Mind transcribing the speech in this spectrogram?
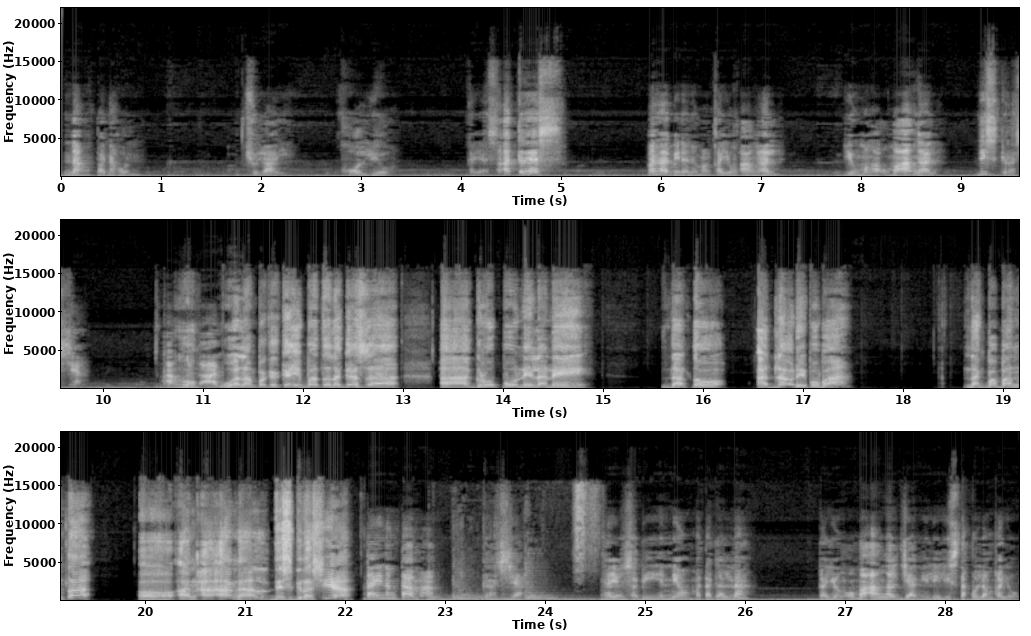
ng panahon. July, Hulyo. Kaya sa address, marami na naman kayong angal. Yung mga umaangal, disgrasya. Ang Ko, nagaan, walang pagkakaiba talaga sa ah, grupo nila ni Dato adlaw, di po ba? Nagbabanta. Oh, ang aangal, disgrasya. Tayo ng tama, grasya. Ngayon sabihin niyo, matagal na. Kayong umaangal dyan, nililista ko lang kayo.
